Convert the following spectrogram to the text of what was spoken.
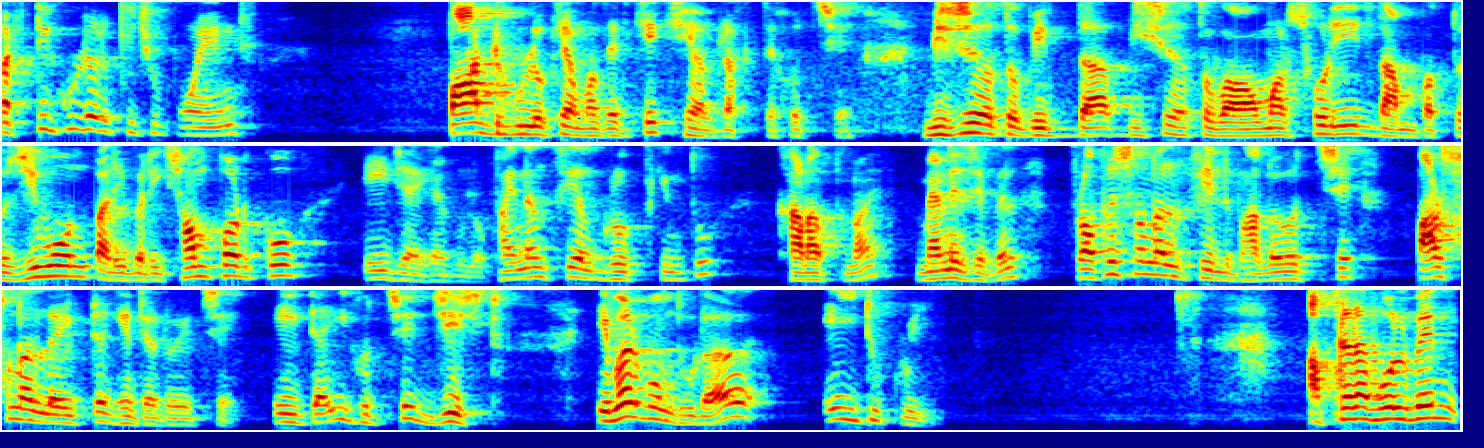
পার্টিকুলার কিছু পয়েন্ট পার্টগুলোকে আমাদেরকে খেয়াল রাখতে হচ্ছে। বিশেষত বিদ্যা, বিশেষত বাবা মার শরীর, দাম্পত্য জীবন, পারিবারিক সম্পর্ক এই জায়গাগুলো। ফাইন্যান্সিয়াল গ্রোথ কিন্তু খারাপ নয় ম্যানেজেবল প্রফেশনাল ফিল্ড ভালো হচ্ছে পার্সোনাল লাইফটা ঘেঁটে রয়েছে। এইটাই হচ্ছে জিস্ট এবার বন্ধুরা, এইটুকুই। আপনারা বলবেন,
